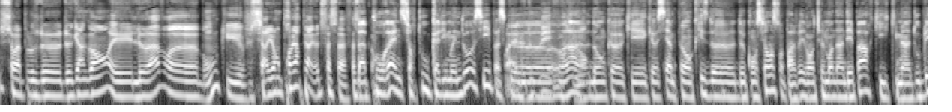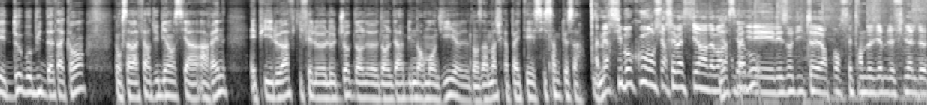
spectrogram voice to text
sur la pelouse de, de Guingamp et Le Havre, euh, bon, qui est sérieux en première période face à face. Bah, à Caen. pour Rennes, surtout Kalimundo aussi, parce Ouais, que doublé, euh, voilà, donc euh, qui, est, qui est aussi un peu en crise de, de conscience. On parle éventuellement d'un départ qui, qui met un doublé, deux beaux buts d'attaquants, donc ça va faire du bien aussi à, à Rennes. Et puis le Havre qui fait le, le job dans le dans le derby de Normandie, dans un match qui n'a pas été si simple que ça. Merci beaucoup, mon cher Sébastien, d'avoir accompagné les, les auditeurs pour ces 32e de finale de,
